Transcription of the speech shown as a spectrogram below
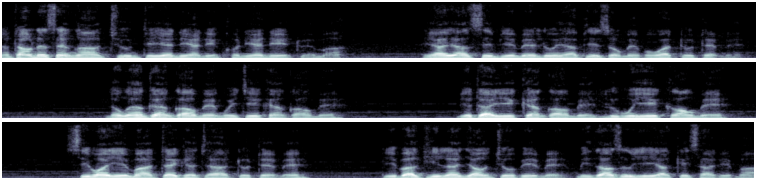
2025ဇွန်1ရက်နေ့ကနေ9ရက်နေ့အတွင်းမှာ အရာရာဆင်ပြေမယ်လူရပြည့်စုံမယ်ဘဝတိုးတက်မယ်လုပ်ငန်းကံကောင်းမယ်ငွေကြေးကံကောင်းမယ်မေတ္တာရေးကံကောင်းမယ်လူမှုရေးကောင်းမယ်စီးပွားရေးမှာတိုက်ခတ်ကြတိုးတက်မယ်ပြပခီလန်းကြောင်းကြိုးပေးမယ်မိသားစုရေးရာကိစ္စတွေမှာ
